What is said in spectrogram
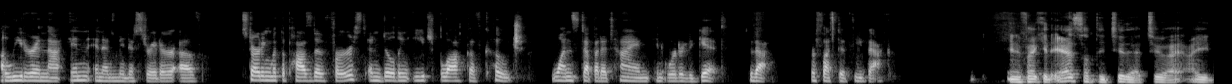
a leader in that, in an administrator of starting with the positive first and building each block of coach one step at a time in order to get to that reflective feedback. And if I could add something to that too, I, I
